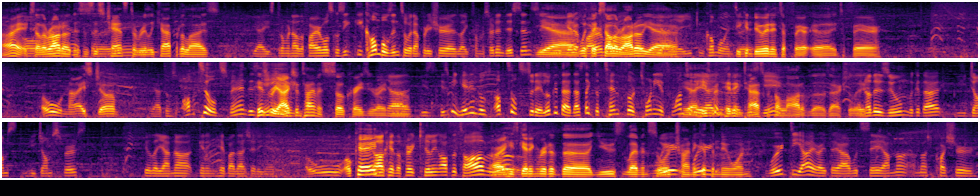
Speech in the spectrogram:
All right, Oh, Accelerado. yeah, this is his chance to really capitalize. Yeah, he's throwing out the fireballs because he, he combos into it. I'm pretty sure, like from a certain distance. Yeah, with Accelerado, you- yeah. yeah, you can combo into it. He can do it into fair. Uh, into fair. Oh, nice jump. Yeah, those up tilts, man. His game. reaction time is so crazy right Yeah, now. he's he's been hitting those up tilts today. Look at that. That's like the 10th or 20th one Yeah, today. he's I been hitting like this Task with a lot of those actually. Another zoom. Look at that. He jumps. He jumps first. Was like, yeah, I'm not getting hit by that shit again. Oh, okay. Okay, the fair killing off the top. All right, he's getting rid of the used Levin sword, Weird- trying to get the new one. Weird DI right there. I would say. I'm not. I'm not quite sure.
